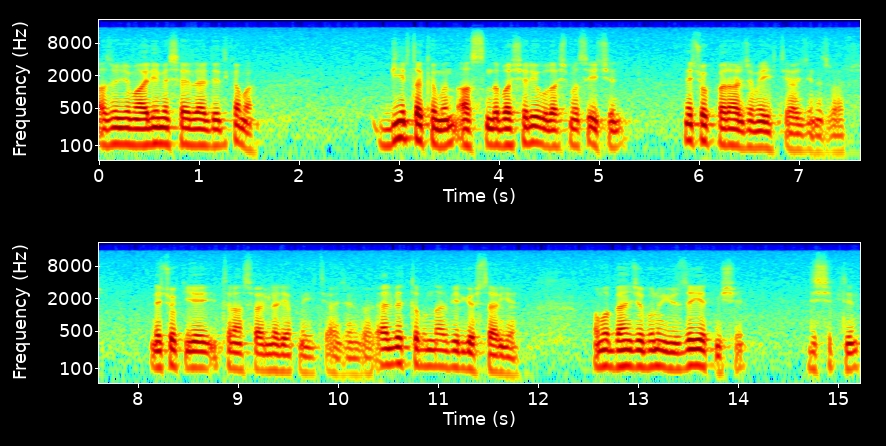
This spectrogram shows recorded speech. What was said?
az önce mali meseleler dedik ama bir takımın aslında başarıya ulaşması için ne çok para harcamaya ihtiyacınız var. Ne çok iyi transferler yapmaya ihtiyacınız var. Elbette bunlar bir gösterge. Ama bence bunun yüzde yetmişi disiplin,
